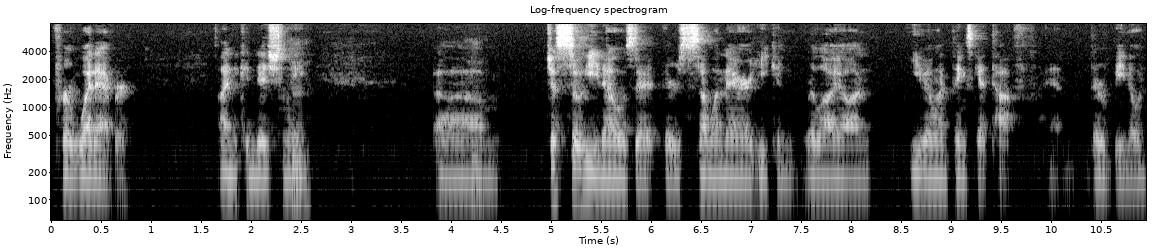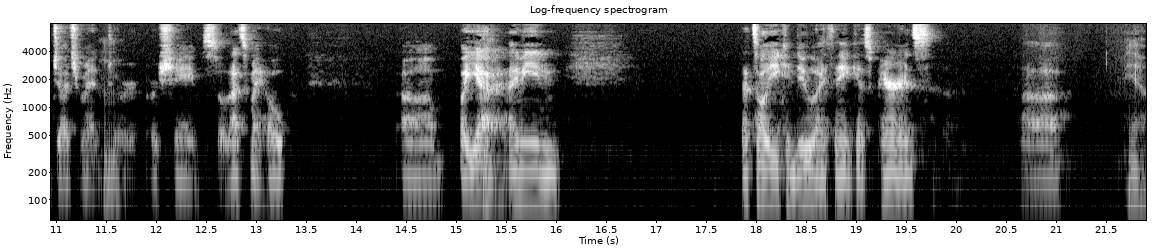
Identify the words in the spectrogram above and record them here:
for whatever unconditionally. Mm. um, mm just so he knows that there's someone there he can rely on even when things get tough and there would be no judgment mm-hmm. or, or, shame. So that's my hope. Um, but yeah i mean that's all you can do i think as parents uh, yeah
